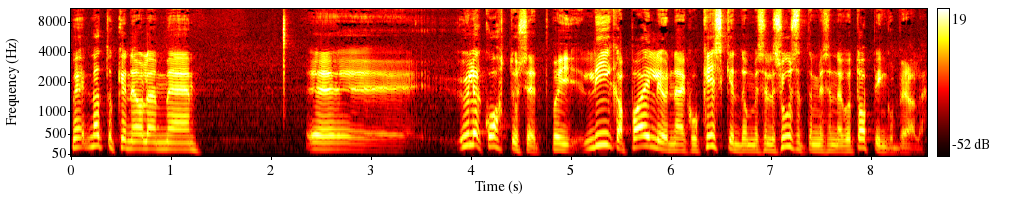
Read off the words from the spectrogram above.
me natukene oleme eh, ülekohtused või liiga palju nagu keskendume selle suusatamise nagu dopingu peale.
